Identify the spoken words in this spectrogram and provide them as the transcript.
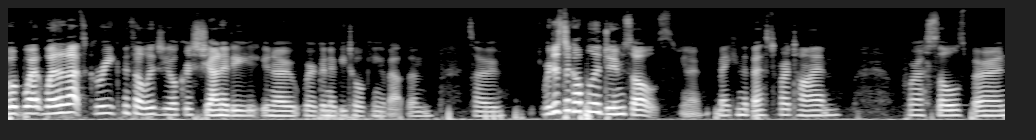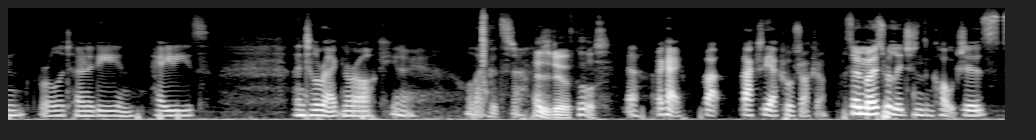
but wh- whether that's Greek mythology or Christianity, you know, we're going to be talking about them. So we're just a couple of doomed souls, you know, making the best of our time, for our souls burn for all eternity in Hades until Ragnarok, you know, all that good stuff. As you do, of course. Yeah. Okay. But back to the actual structure. So most religions and cultures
